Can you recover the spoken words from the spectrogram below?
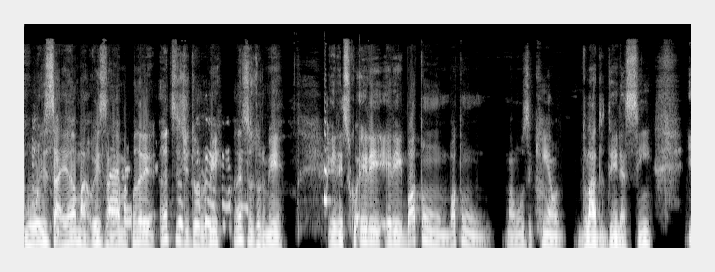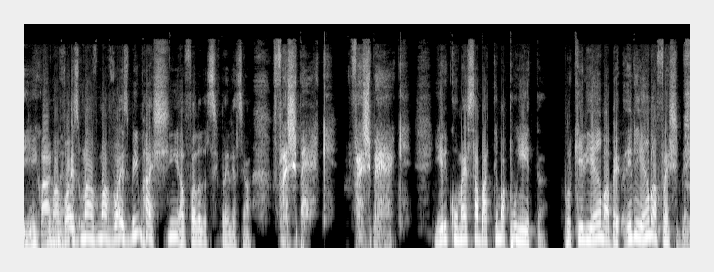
O Isayama, o Isayama, quando ele, antes de dormir, antes de dormir, ele, ele, ele bota, um, bota um, uma musiquinha do lado dele assim, e Um com uma Wagner. voz, uma, uma voz bem baixinha, falando assim pra ele assim, ó, flashback, flashback. E ele começa a bater uma punheta, porque ele ama, ele ama flashback.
